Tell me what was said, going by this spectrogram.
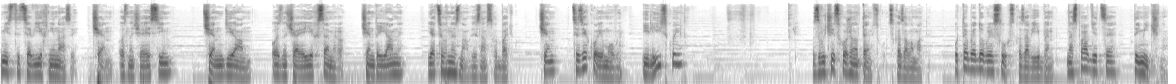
міститься в їхній назві. Чен означає сім, Чен Діан означає їх семеро, Чендріяни. Я цього не знав, зізнався батько. Чен це з якої мови? Ілійської? Звучить схоже на темську, сказала мати. У тебе добрий слух, сказав їй Бен. Насправді це темічна.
